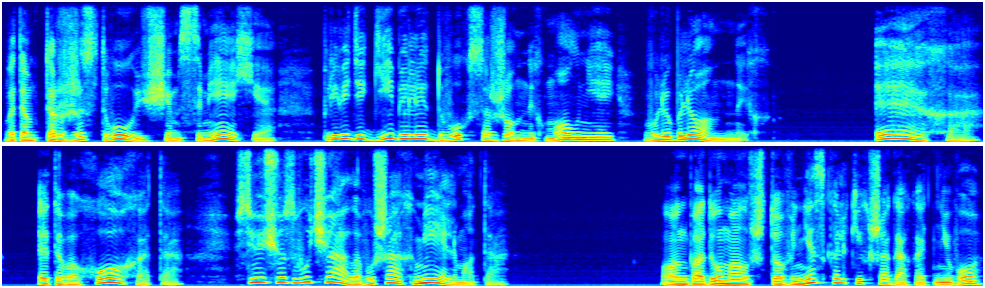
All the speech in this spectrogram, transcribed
в этом торжествующем смехе при виде гибели двух сожженных молнией влюбленных. Эхо этого хохота все еще звучало в ушах Мельмота. Он подумал, что в нескольких шагах от него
